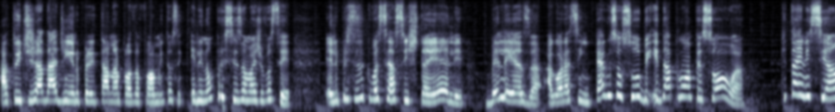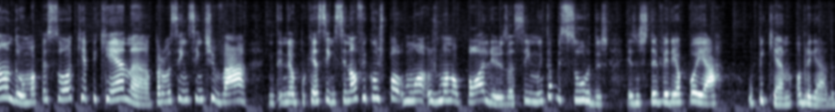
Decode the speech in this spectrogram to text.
a Twitch já dá dinheiro pra ele estar na plataforma, então assim, ele não precisa mais de você. Ele precisa que você assista ele, beleza. Agora assim, pega o seu sub e dá pra uma pessoa que tá iniciando, uma pessoa que é pequena, pra você incentivar, entendeu? Porque assim, senão ficam os, os monopólios, assim, muito absurdos. E a gente deveria apoiar o pequeno. Obrigada.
